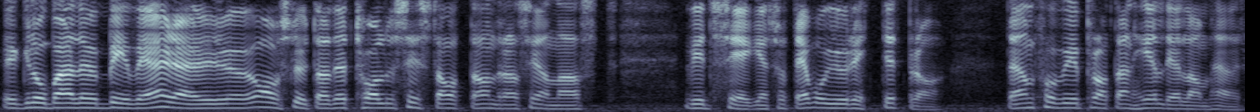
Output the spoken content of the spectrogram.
Eh, Global BVR avslutade 12 sista 800 senast vid segern så det var ju riktigt bra. Den får vi prata en hel del om här.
